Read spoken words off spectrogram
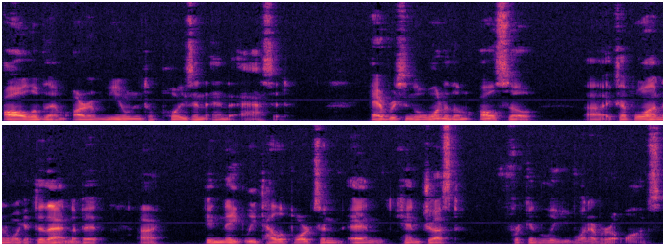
all of them are immune to poison and acid. Every single one of them also, uh, except one, and we'll get to that in a bit, uh, innately teleports and, and can just freaking leave whenever it wants.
